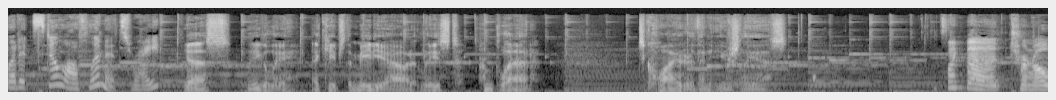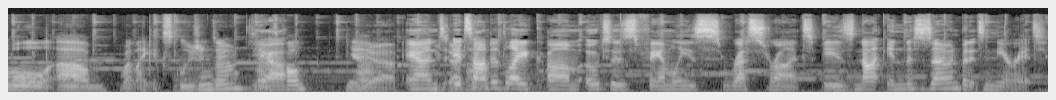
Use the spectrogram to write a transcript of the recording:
But it's still off limits, right? Yes, legally. That keeps the media out at least. I'm glad. It's quieter than it usually is. It's like the Chernobyl, um, what, like exclusion zone? Is that what Yeah. it's called? Yeah. And exactly. it sounded like um, Ota's family's restaurant is not in this zone, but it's near it.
